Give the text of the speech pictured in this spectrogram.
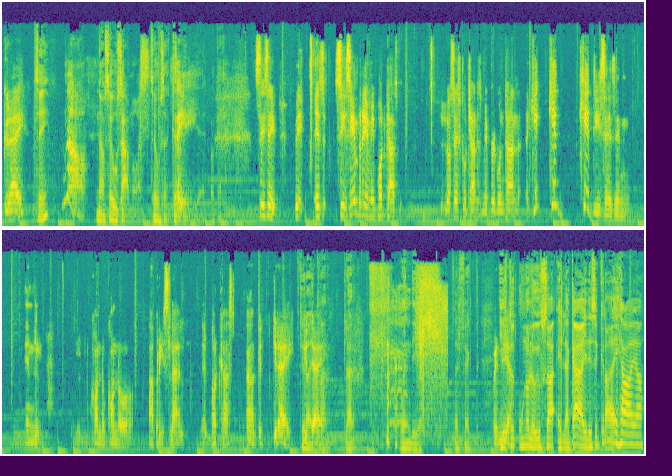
Day. ¿Sí? No, No, se usa. usamos. Se usa. G'day. Sí. Yeah. Sí, sí. Es, sí, Siempre en mi podcast los escuchantes me preguntan, ¿qué, qué, qué dices en, en cuando, cuando abrís la, el podcast? Ah, good, good day. Good G'day, day. claro, claro. Buen día. Perfecto. Buen y día. esto uno lo usa en la calle, dice, G'day, how are ya?"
